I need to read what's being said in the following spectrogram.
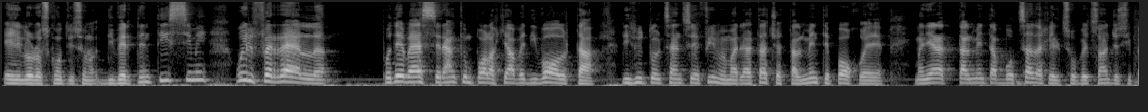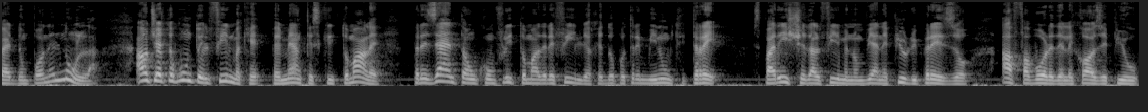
e i loro scontri sono divertentissimi Will Ferrell poteva essere anche un po' la chiave di volta di tutto il senso del film, ma in realtà c'è talmente poco e in maniera talmente abbozzata che il suo personaggio si perde un po' nel nulla. A un certo punto il film, che per me è anche scritto male, presenta un conflitto madre-figlia che dopo tre minuti, tre, sparisce dal film e non viene più ripreso a favore delle cose più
